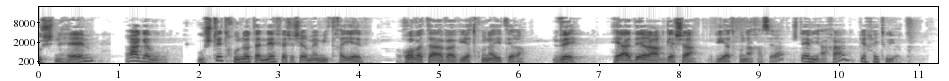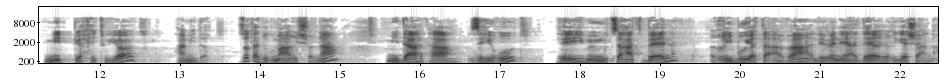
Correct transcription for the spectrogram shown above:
ושניהם רע גמור. ושתי תכונות הנפש אשר מהם מתחייב רוב התאווה והיא התכונה היתרה, והיעדר ההרגשה והיא התכונה החסרה, שתיהם יחד פחיתויות. מפחיתויות המידות. זאת הדוגמה הראשונה, מידת הזהירות, והיא ממוצעת בין ריבוי התאווה לבין היעדר הרגש ההנאה.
